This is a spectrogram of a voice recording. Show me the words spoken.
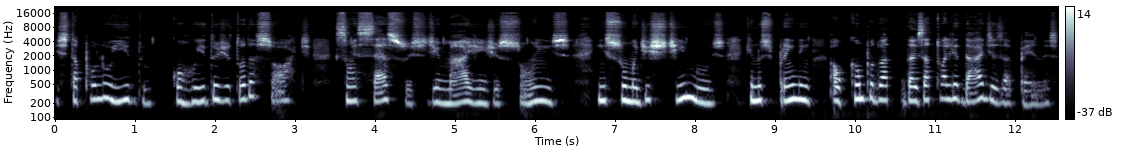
está poluído com ruídos de toda sorte, que são excessos de imagens, de sons, em suma, de estímulos que nos prendem ao campo do, das atualidades apenas.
